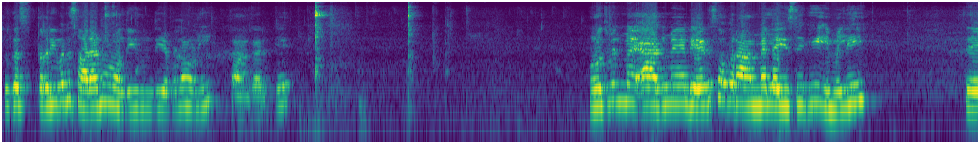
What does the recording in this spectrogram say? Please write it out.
ਕਿਉਂਕਿ ਤਕਰੀਬਨ ਸਾਰਿਆਂ ਨੂੰ ਆਉਂਦੀ ਹੁੰਦੀ ਹੈ ਬਣਾਉਣੀ, ਤਾਂ ਕਰਕੇ। ਹੁਣ ਉਸ ਵਿੱਚ ਮੈਂ, ਅੱਜ ਮੈਂ 150 ਗ੍ਰਾਮ ਮੈਂ ਲਈ ਸੀਗੀ ਇਮਲੀ ਤੇ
